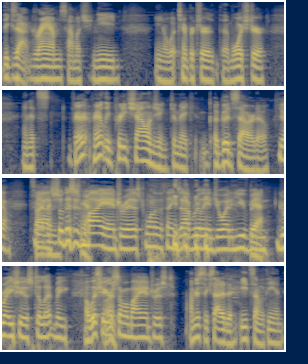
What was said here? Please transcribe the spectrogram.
the exact grams, how much you need, you know, what temperature, the moisture, and it's very apparently pretty challenging to make a good sourdough. Yeah. So yeah. been- so this is yeah. my interest. One of the things I've really enjoyed, and you've been gracious to let me Oh, share fun. some of my interest. I'm just excited to eat some at the end.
